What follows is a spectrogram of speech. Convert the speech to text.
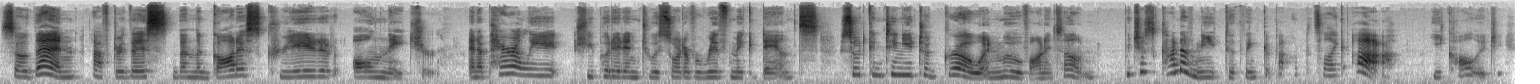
So then, after this, then the goddess created all nature. And apparently, she put it into a sort of rhythmic dance, so it continued to grow and move on its own. Which is kind of neat to think about. It's like, ah, ecology.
